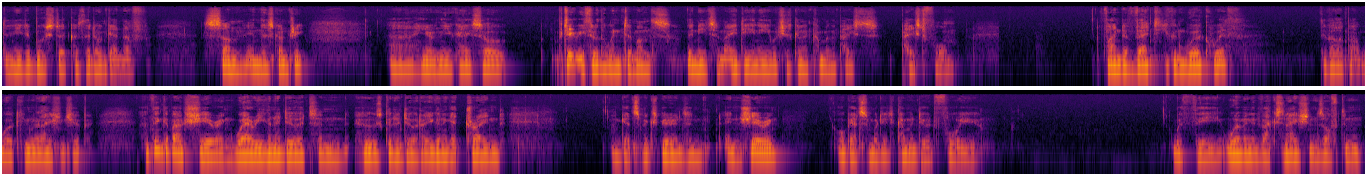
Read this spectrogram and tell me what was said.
They need a booster because they don't get enough sun in this country, uh, here in the UK. So particularly through the winter months, they need some AD&E, which is going to come in the paste, paste form. Find a vet you can work with, develop that working relationship, and think about shearing. Where are you going to do it and who's going to do it? Are you going to get trained and get some experience in, in shearing or get somebody to come and do it for you? With the worming and vaccinations, often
